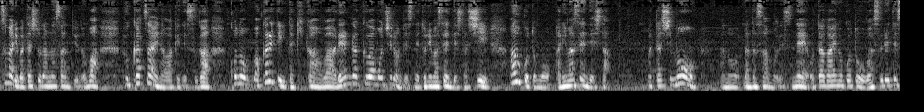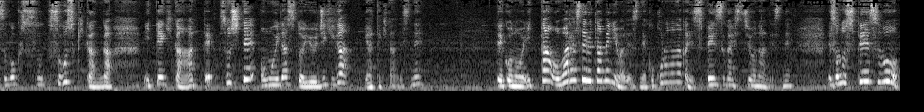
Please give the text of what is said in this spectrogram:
つまり私と旦那さんっていうのは復活愛なわけですがこの別れていた期間は連絡はもちろんですね取りませんでしたし会うこともありませんでした。私もあの旦那さんもですねお互いのことを忘れてすごく過ごす期間が一定期間あってそして思い出すという時期がやってきたんですね。でこの一旦終わらせるためにはですね心の中にスペースが必要なんですね。でそのスペースを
